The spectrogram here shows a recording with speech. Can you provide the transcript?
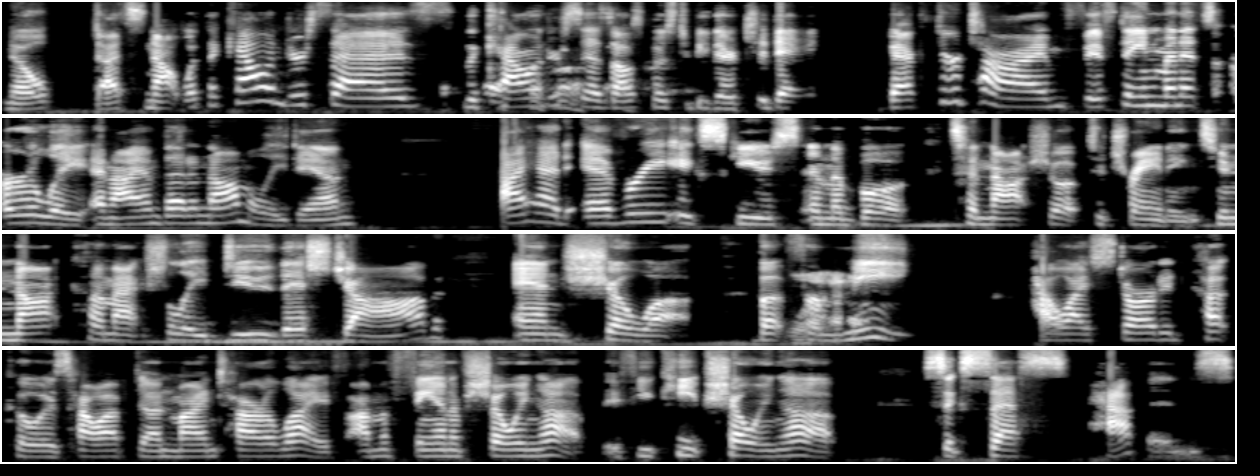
"Nope, that's not what the calendar says. The calendar says I was supposed to be there today Back Vector time 15 minutes early, and I am that anomaly, Dan. I had every excuse in the book to not show up to training, to not come actually do this job and show up. But wow. for me, how I started Cutco is how I've done my entire life. I'm a fan of showing up. If you keep showing up, success happens.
